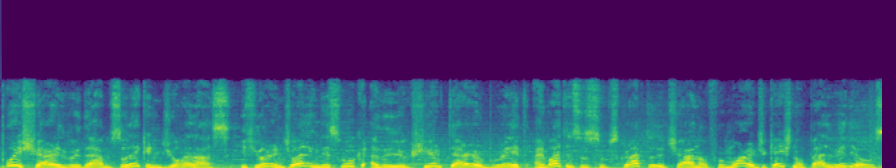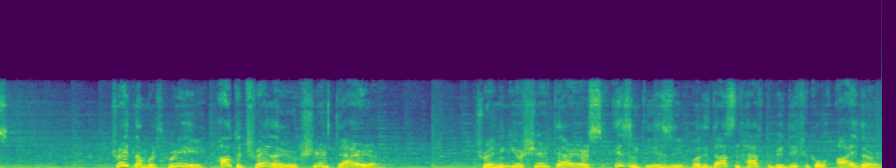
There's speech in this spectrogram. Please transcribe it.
please share it with them so they can join us. If you're enjoying this look at the Yorkshire Terrier breed, I invite you to subscribe to the channel for more educational pet videos. Trait number 3. How to train a Yorkshire Terrier. Training your Yorkshire Terriers isn't easy, but it doesn't have to be difficult either,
